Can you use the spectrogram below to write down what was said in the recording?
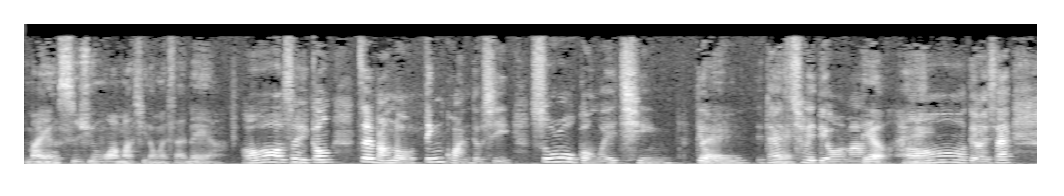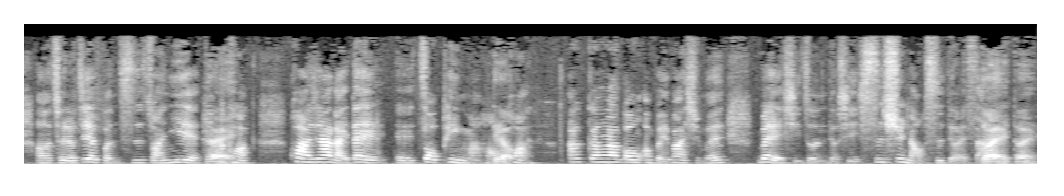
买用私讯我嘛是拢会使买啊。哦，所以讲这网络顶悬就是输入广为清，就有会使找到啊嘛。对，哦，就会使呃找到这个粉丝专业，看看一下内底诶作品嘛，吼，看。啊，刚刚讲啊，袂歹，想要买的时阵，就是私讯老师就会使。对对。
